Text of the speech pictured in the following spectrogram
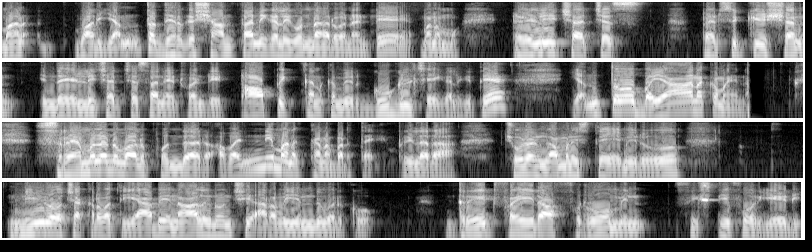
మన వారు ఎంత దీర్ఘశాంతాన్ని కలిగి ఉన్నారు అని అంటే మనము early churches persecution in the early churches అనేటువంటి టాపిక్ కనుక మీరు గూగుల్ చేయగలిగితే ఎంతో భయానకమైన శ్రమలను వాళ్ళు పొందారు. అవన్నీ మనకు కనబడతాయి. ప్రియులరా చూడండి గమనిస్తే మీరు నీరో చక్రవర్తి యాభై నాలుగు నుంచి అరవై ఎనిమిది వరకు great fire of Rome in 64 AD.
